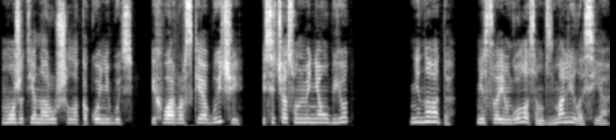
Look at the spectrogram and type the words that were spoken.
Может, я нарушила какой-нибудь их варварский обычай, и сейчас он меня убьет? Не надо, не своим голосом взмолилась я.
